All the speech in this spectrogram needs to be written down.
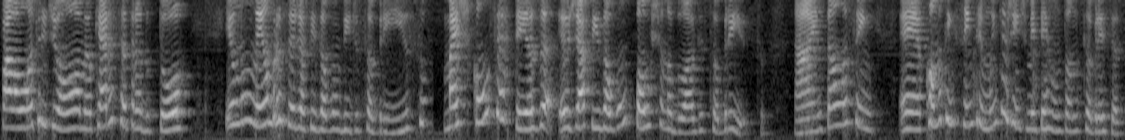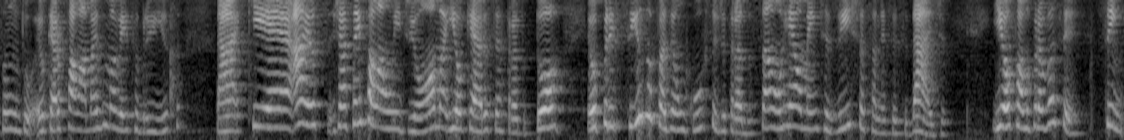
falar um outro idioma, eu quero ser tradutor. Eu não lembro se eu já fiz algum vídeo sobre isso, mas com certeza eu já fiz algum post no blog sobre isso. Tá? Então, assim, é, como tem sempre muita gente me perguntando sobre esse assunto, eu quero falar mais uma vez sobre isso. Tá? Que é, ah, eu já sei falar um idioma e eu quero ser tradutor. Eu preciso fazer um curso de tradução? Realmente existe essa necessidade? E eu falo para você, sim,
